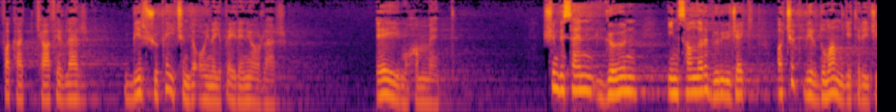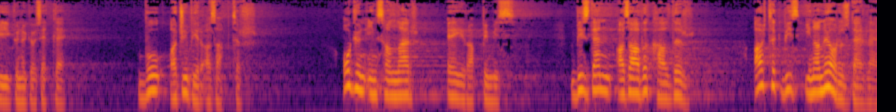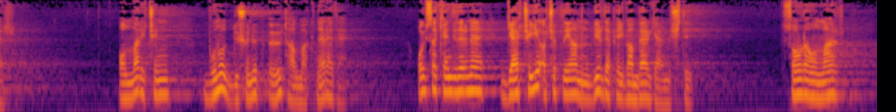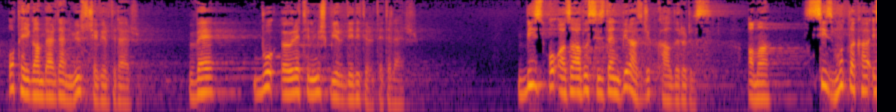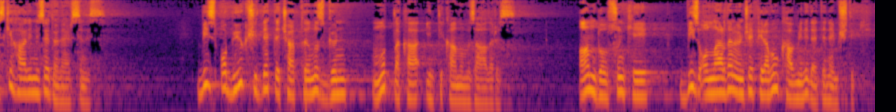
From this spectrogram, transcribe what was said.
Fakat kafirler bir şüphe içinde oynayıp eğleniyorlar. Ey Muhammed! Şimdi sen göğün insanları bürüyecek açık bir duman getireceği günü gözetle. Bu acı bir azaptır. O gün insanlar, ey Rabbimiz, bizden azabı kaldır, artık biz inanıyoruz derler. Onlar için bunu düşünüp öğüt almak nerede? Oysa kendilerine gerçeği açıklayan bir de peygamber gelmişti. Sonra onlar o peygamberden yüz çevirdiler ve bu öğretilmiş bir delidir dediler. Biz o azabı sizden birazcık kaldırırız ama siz mutlaka eski halinize dönersiniz. Biz o büyük şiddetle çarptığımız gün mutlaka intikamımızı alırız. Andolsun ki biz onlardan önce Firavun kavmini de denemiştik.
